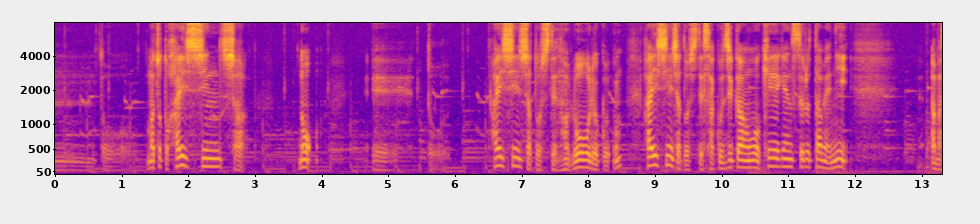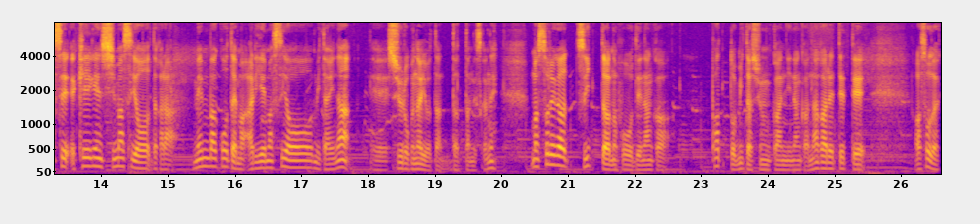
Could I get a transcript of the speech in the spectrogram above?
んと、まあちょっと配信者の、えーっと、配信者としての 労力、ん？配信者として割く時間を軽減するために、あまあ、せ軽減しますよ。だから、メンバー交代もありえますよ、みたいな、えー収録内容だったんですかね。まあ、それがツイッターの方でなんか、パッと見た瞬間になんか流れてて、あ、そうだ、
